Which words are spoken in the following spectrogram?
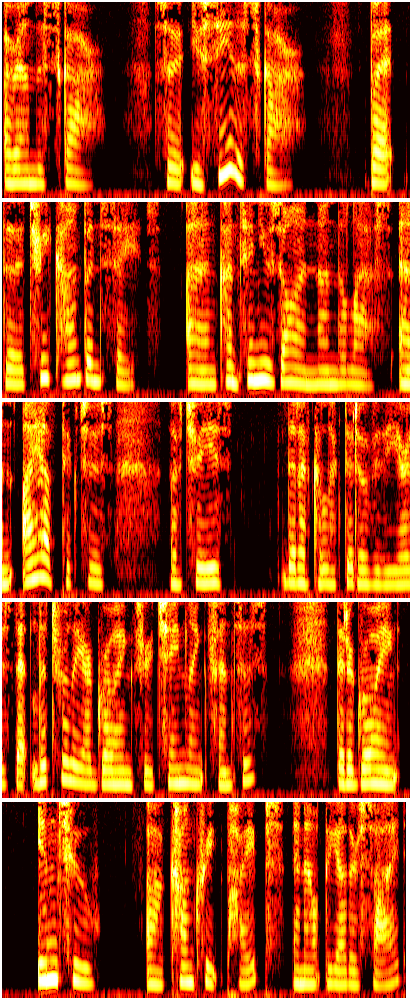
around the scar. So you see the scar but the tree compensates and continues on nonetheless. And I have pictures of trees that I've collected over the years that literally are growing through chain link fences, that are growing into uh, concrete pipes and out the other side,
